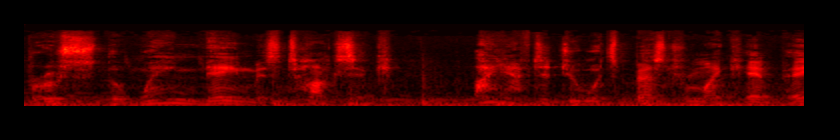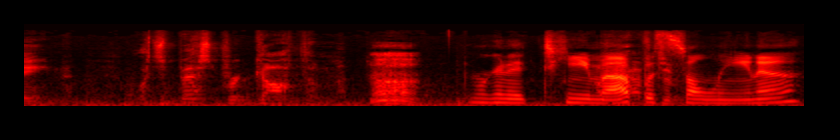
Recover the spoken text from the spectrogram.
Bruce, the Wayne name is toxic. I have to do what's best for my campaign. What's best for Gotham. We're gonna team up with to- Selina.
